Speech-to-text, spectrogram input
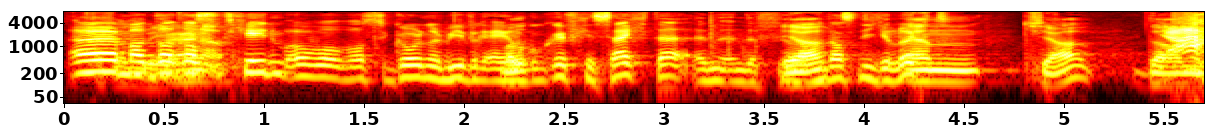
Eh, maar dat, dat is hetgeen wa- wat Sigourney Weaver eigenlijk ook heeft gezegd hè, in, in de film. Ja, Dat is niet gelukt. En tja, dan... Ja,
